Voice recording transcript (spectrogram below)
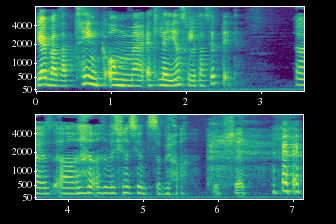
Jag är bara såhär, tänk om ett lejon skulle ta sig upp dit. Ja, jag- ja, det känns ju inte så bra i och för sig.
